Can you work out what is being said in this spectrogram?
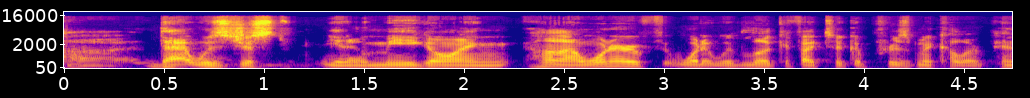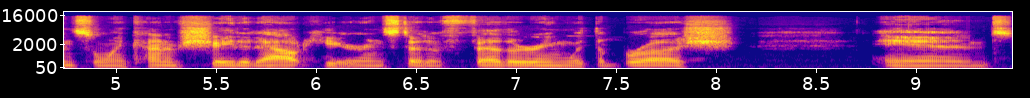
uh, that was just you know me going, huh? I wonder if what it would look if I took a Prismacolor pencil and kind of shaded out here instead of feathering with the brush, and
